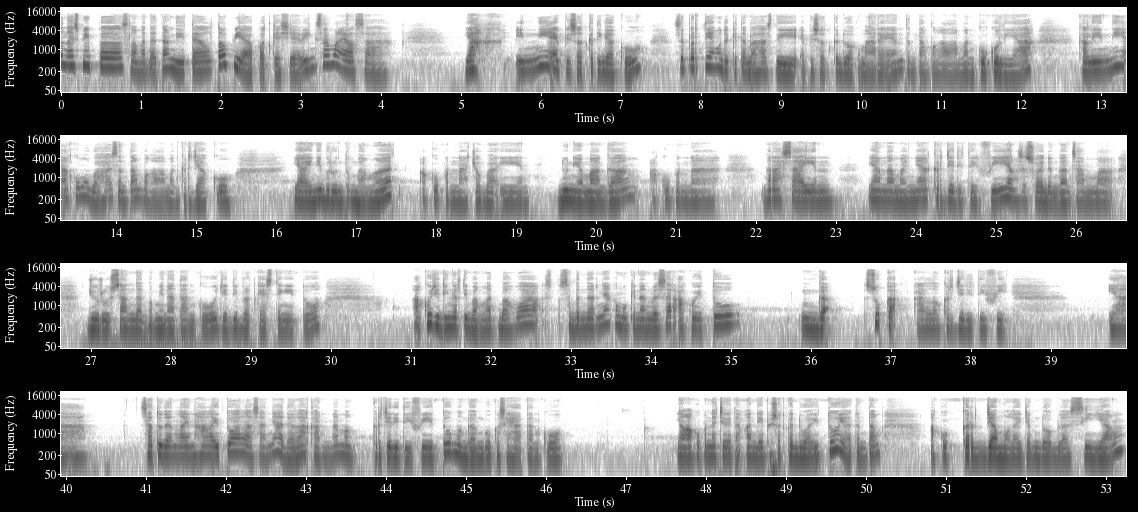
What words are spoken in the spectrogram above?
Halo nice people, selamat datang di Teltopia Podcast Sharing sama Elsa. Ya, ini episode ketigaku. Seperti yang udah kita bahas di episode kedua kemarin tentang pengalamanku kuliah Kali ini aku mau bahas tentang pengalaman kerjaku. Ya ini beruntung banget, aku pernah cobain dunia magang. Aku pernah ngerasain yang namanya kerja di TV yang sesuai dengan sama jurusan dan peminatanku jadi broadcasting itu aku jadi ngerti banget bahwa sebenarnya kemungkinan besar aku itu nggak suka kalau kerja di TV ya satu dan lain hal itu alasannya adalah karena kerja di TV itu mengganggu kesehatanku. Yang aku pernah ceritakan di episode kedua itu ya tentang aku kerja mulai jam 12 siang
